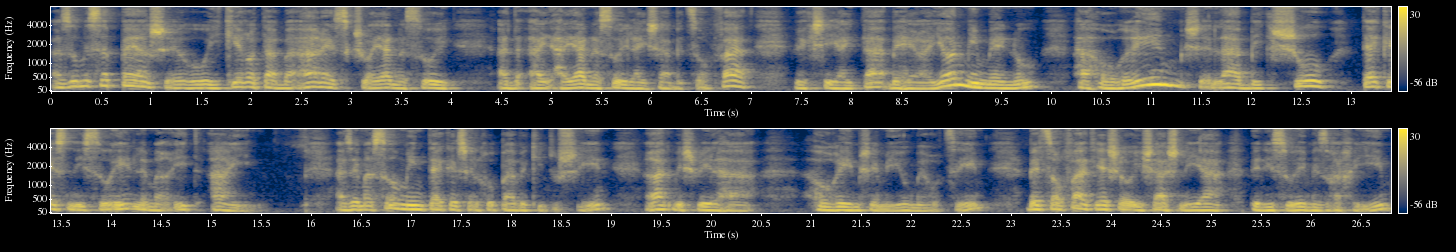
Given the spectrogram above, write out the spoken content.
אז הוא מספר שהוא הכיר אותה בארץ כשהוא היה נשוי, היה נשוי לאישה בצרפת, וכשהיא הייתה בהיריון ממנו, ההורים שלה ביקשו טקס נישואין למראית עין. אז הם עשו מין טקס של חופה וקידושין, רק בשביל ההורים שהם יהיו מרוצים. בצרפת יש לו אישה שנייה בנישואים אזרחיים,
